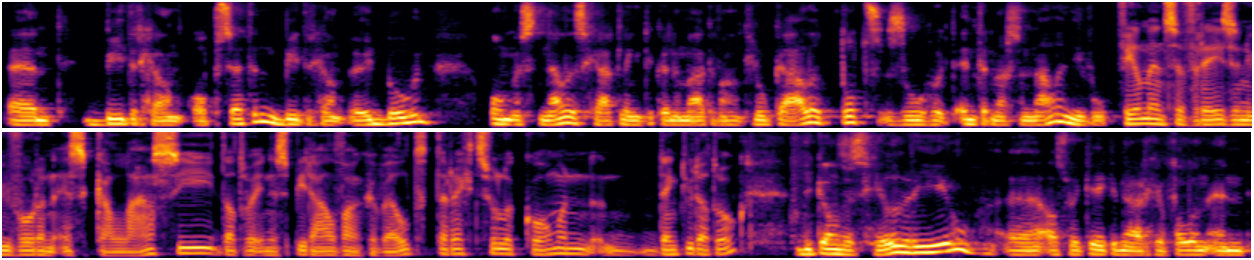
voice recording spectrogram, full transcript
eh, beter gaan opzetten, beter gaan uitbouwen, om een snelle schakeling te kunnen maken van het lokale tot zo het internationale niveau. Veel mensen vrezen nu voor een escalatie, dat we in een spiraal van geweld terecht zullen komen. Denkt u dat ook? Die kans is heel reëel. Eh, als we kijken naar gevallen in,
